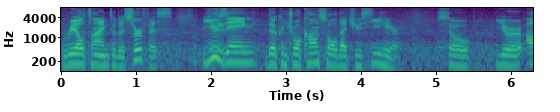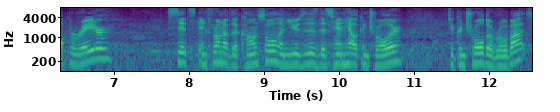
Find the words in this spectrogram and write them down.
real time to the surface using the control console that you see here. So your operator sits in front of the console and uses this handheld controller to control the robot.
